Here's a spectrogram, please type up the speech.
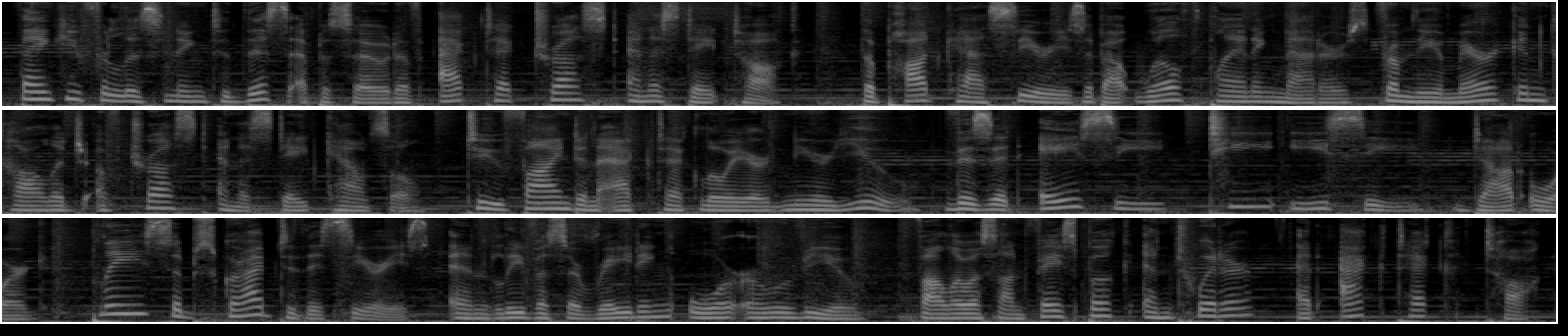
Thank you for listening to this episode of ACTEC Trust and Estate Talk the podcast series about wealth planning matters from the American College of Trust and Estate Counsel. To find an ACTEC lawyer near you, visit actec.org. Please subscribe to this series and leave us a rating or a review. Follow us on Facebook and Twitter at ACTEC Talk.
